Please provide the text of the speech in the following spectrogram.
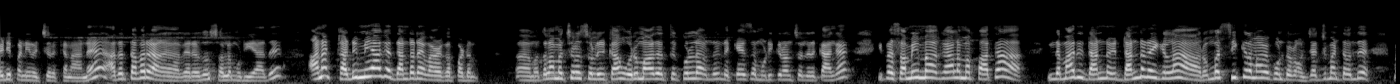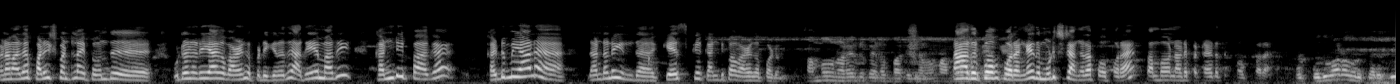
ரெடி பண்ணி வச்சுருக்கேன் நான். அதை தவிர வேறு எதுவும் சொல்ல முடியாது. ஆனால் கடுமையாக தண்டனை வழங்கப்படும். முதலமைச்சரும் சொல்லியிருக்காங்க ஒரு மாதத்துக்குள்ளே வந்து இந்த கேஸை முடிக்கணும்னு சொல்லியிருக்காங்க. இப்போ சமீப காலமாக பார்த்தா இந்த மாதிரி தண்டனை தண்டனைகள்லாம் ரொம்ப சீக்கிரமாகவே கொண்டு வரும். ஜட்ஜ்மெண்ட் வந்து நம்ம அதான் பனிஷ்மெண்ட்லாம் இப்போ வந்து உடனடியாக வழங்கப்படுகிறது. அதே மாதிரி கண்டிப்பாக கடுமையான தண்டனை இந்த கேஸ்க்கு கண்டிப்பாக வழங்கப்படும். சம்பவம் நடைபெற்ற இடம் அந்த நான் அதுக்கு போக போறேங்க. இது முடிச்சுட்டு அங்கே தான் போக போறேன். சம்பவம் நடைபெற்ற இடத்துக்கு போக போறேன். ஒரு பொதுவான ஒரு கருத்து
